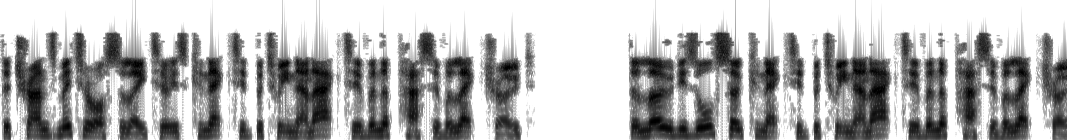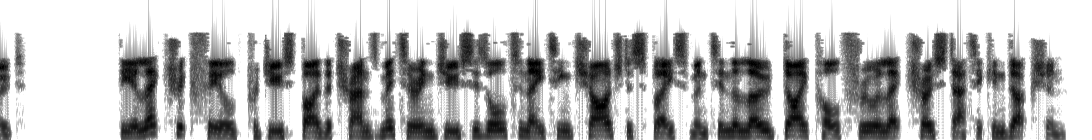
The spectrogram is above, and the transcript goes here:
The transmitter oscillator is connected between an active and a passive electrode. The load is also connected between an active and a passive electrode. The electric field produced by the transmitter induces alternating charge displacement in the load dipole through electrostatic induction.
